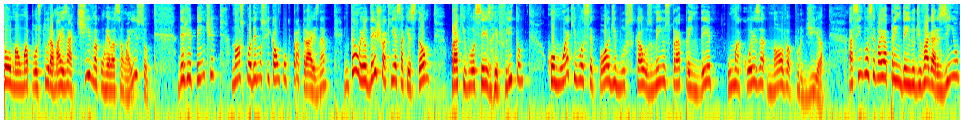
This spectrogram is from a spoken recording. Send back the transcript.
toma uma postura mais ativa com relação a isso, de repente nós podemos ficar um pouco para trás, né? Então eu deixo aqui essa questão para que vocês reflitam como é que você pode buscar os meios para aprender uma coisa nova por dia. Assim você vai aprendendo devagarzinho,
